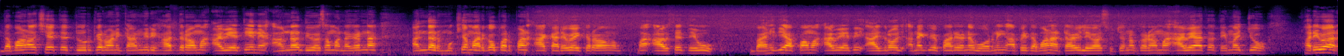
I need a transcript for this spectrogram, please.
દબાણો છે તે દૂર કરવાની કામગીરી હાથ ધરવામાં આવી હતી અને આવનાર દિવસોમાં નગરના અંદર મુખ્ય માર્ગો પર પણ આ કાર્યવાહી કરવામાં આવશે તેવું માહિતી આપવામાં આવી હતી. આજરોજ અનેક વેપારીઓને વોર્નિંગ આપી દબાણ હટાવી લેવા સૂચનો કરવામાં આવ્યા હતા. તેમજ જો ફરીવાર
